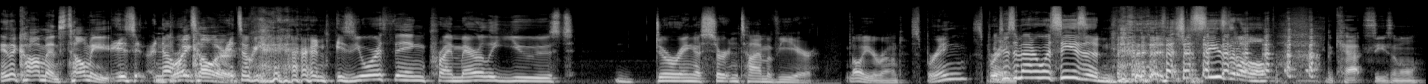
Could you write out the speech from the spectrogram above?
In the comments, tell me. Is it, no bright it's, color? It's okay, Arin. Is your thing primarily used during a certain time of year? all year round. Spring? Spring. It doesn't matter what season. it's just seasonal. the cat seasonal.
